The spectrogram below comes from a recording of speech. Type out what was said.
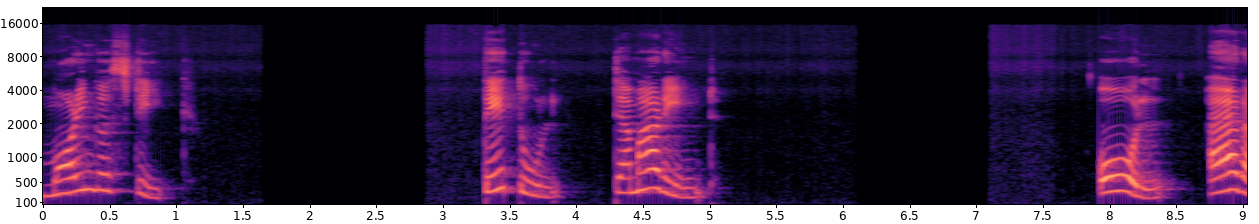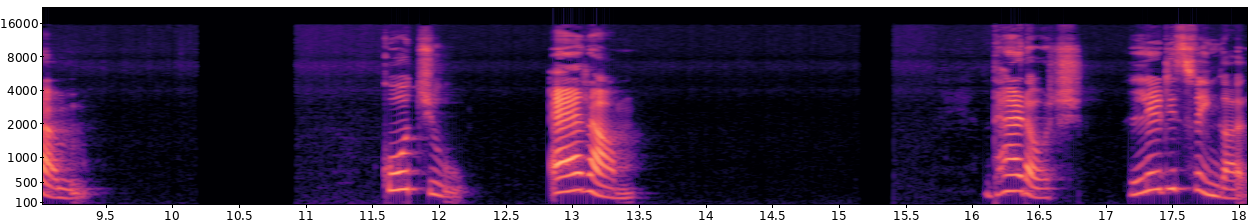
মরিঙ্গা স্টিক তেঁতুল ট্যামারিন্ড ওল অ্যারাম কচু অ্যারাম ঢ্যাঁড়স লেডিস ফিঙ্গার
